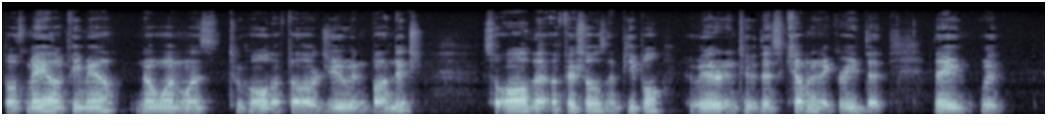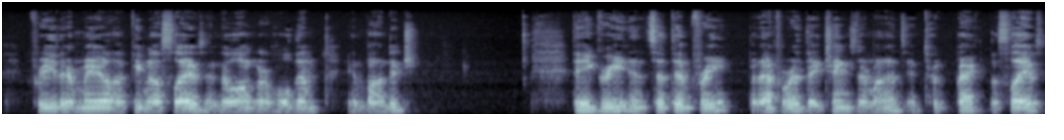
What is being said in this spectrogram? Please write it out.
both male and female. No one was to hold a fellow Jew in bondage. So all the officials and people who entered into this covenant agreed that they would free their male and female slaves and no longer hold them in bondage. They agreed and set them free, but afterward they changed their minds and took back the slaves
